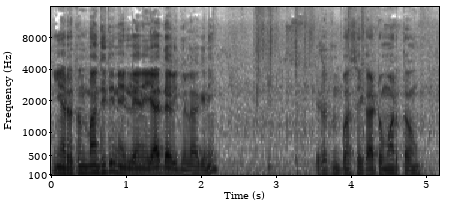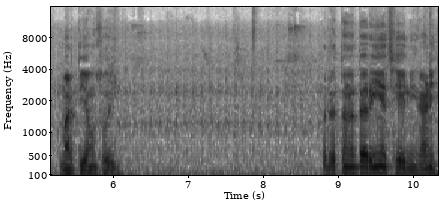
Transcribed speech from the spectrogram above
અહીંયા રતન બાંધી હતી ને એટલે એને યાદ આવી ગયું લાગે નહીં કે રતન પાસે એક આટો મારતા હું. મારતી આવું સોરી પણ રતન અત્યારે અહીંયા છે નહીં, રાણી.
